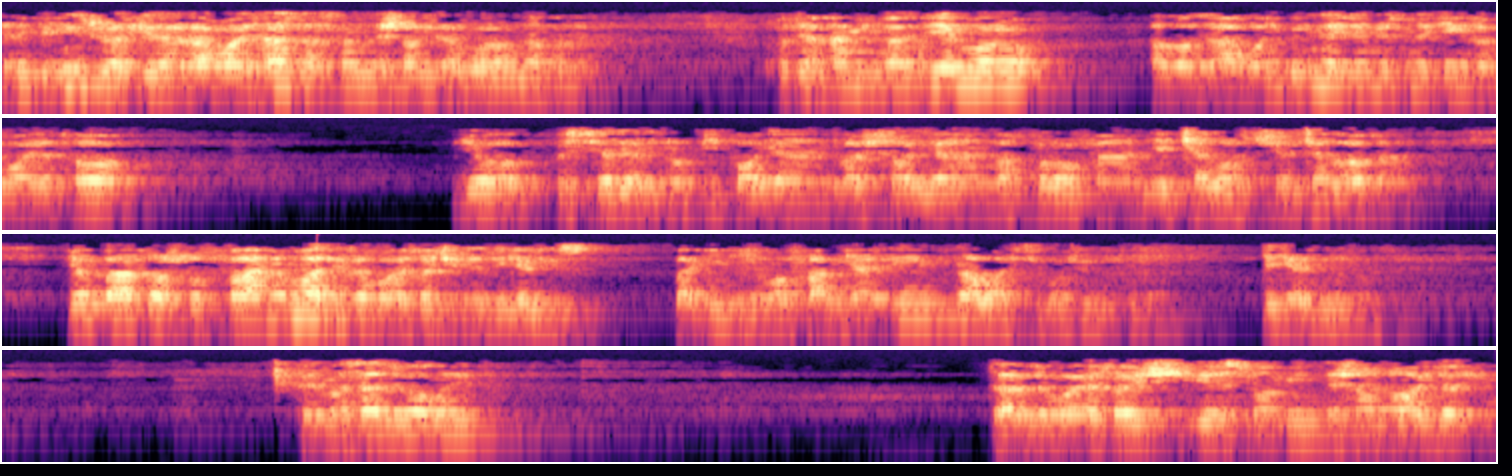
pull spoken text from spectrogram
یعنی به این صورت که در روایت هست اصلا نشانی در قرآن نداره. خود همین قضیه ما رو الله زعبانی به این نتیجه میرسونه که این روایت ها یا بسیاری از اینا بیپایند و شایعند و خرافند یک کلاس کلاقند یا برداشت و فهم ما از این روایت ها چیز دیگری است و این که ما فهم کردیم نبایستی باشه دیگر میدون به مثلا نگاه کنید. در روایت های شیعه اسلامی نشانه هایی داریم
